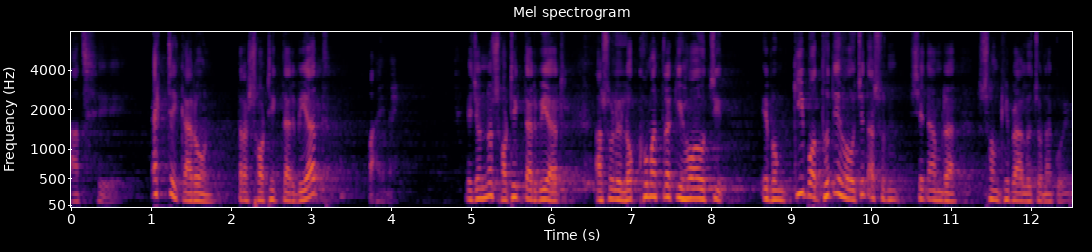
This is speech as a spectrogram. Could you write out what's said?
আছে। একটাই কারণ, তারা সঠিক তার বিয়াত পায় না এজন্য সঠিক তার বিয়ার আসলে লক্ষ্যমাত্রা কি হওয়া উচিত এবং কি পদ্ধতি হওয়া উচিত, আসুন সেটা আমরা সংক্ষেপে আলোচনা করি।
